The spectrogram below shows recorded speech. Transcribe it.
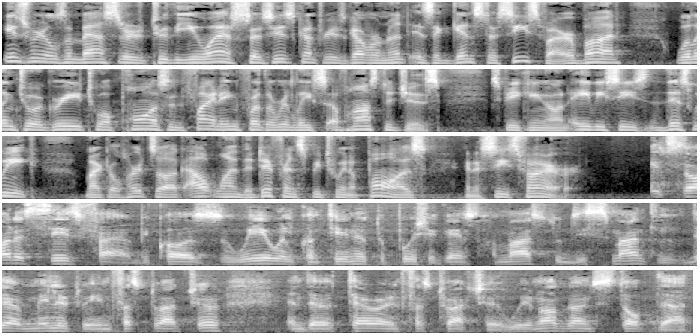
Israel's ambassador to the U.S. says his country's government is against a ceasefire, but willing to agree to a pause in fighting for the release of hostages. Speaking on ABC's This Week, Michael Herzog outlined the difference between a pause and a ceasefire. It's not a ceasefire because we will continue to push against Hamas to dismantle their military infrastructure and their terror infrastructure. We're not going to stop that.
